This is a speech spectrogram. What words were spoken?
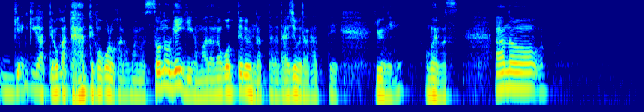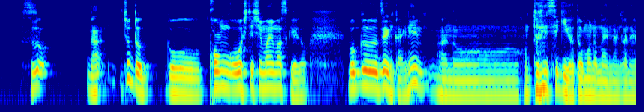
元気があってよかったなって心から思います。その元気がまだ残ってるんだったら大丈夫だなっていうふうに思います。あのそなちょっとこう混合してしまいますけど僕前回ね、あのー、本当に 席が止まらないなんかね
